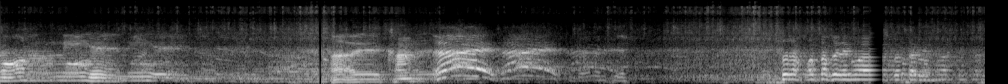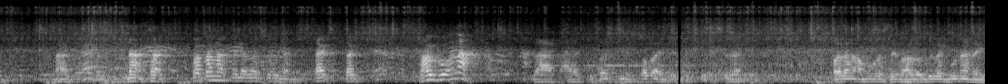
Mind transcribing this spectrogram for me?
মন নিয়ে। আয় খান তোরা কথা না, থাক, কথা না পেলে অসুবিধা নেই থাক থাক। থাকব না। রাত আর দশ মিনিট সবাই। ওরা আমার কাছে ভালো গুলা গুণা নেই,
